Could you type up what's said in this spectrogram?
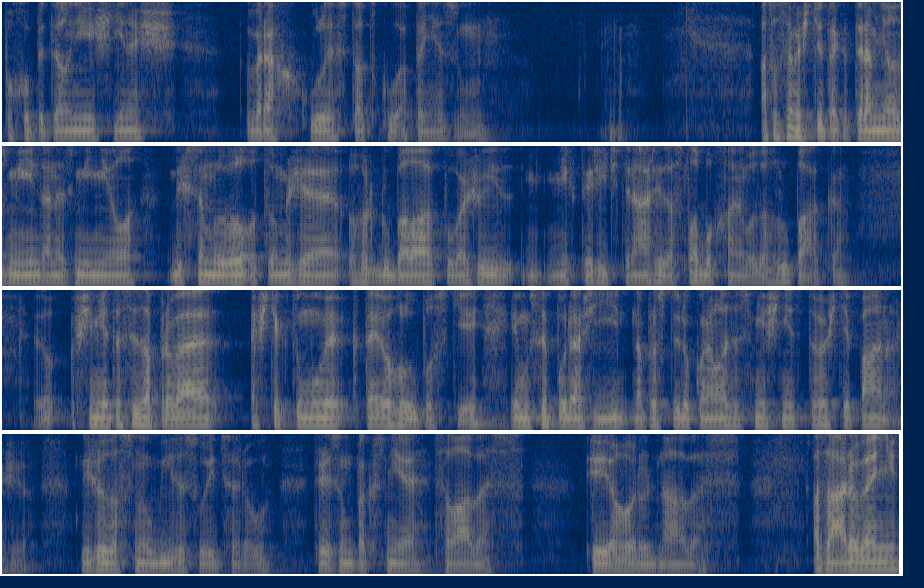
pochopitelnější než vrah kvůli statku a penězům. A co jsem ještě tak teda měl zmínit a nezmínil, když jsem mluvil o tom, že Hordubala považují někteří čtenáři za slabocha nebo za hlupáka. Všimněte si za prvé, ještě k tomu, k té jeho hlouposti, jemu se podaří naprosto dokonale zesměšnit toho Štěpána, že? když ho zasnoubí se svojí dcerou, který se mu pak směje celá ves, i jeho rodná ves. A zároveň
